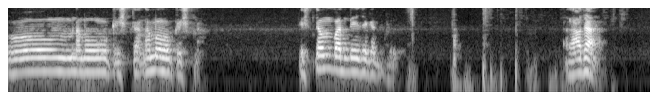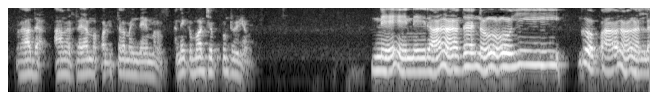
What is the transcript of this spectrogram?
ఓం నమో కృష్ణ నమో కృష్ణ. కృష్ణం వందే జగద్గురు. రాధ రాధ ఆమె ప్రేమ పవిత్రమైందని మనం అనేక మార్లు చెప్పుకుంటున్నాం నేనే రాధనోయి గోపాల.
